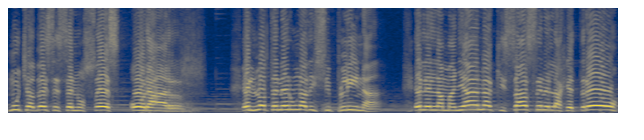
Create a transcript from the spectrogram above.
muchas veces se nos es orar. El no tener una disciplina. El en la mañana, quizás en el ajetreo,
